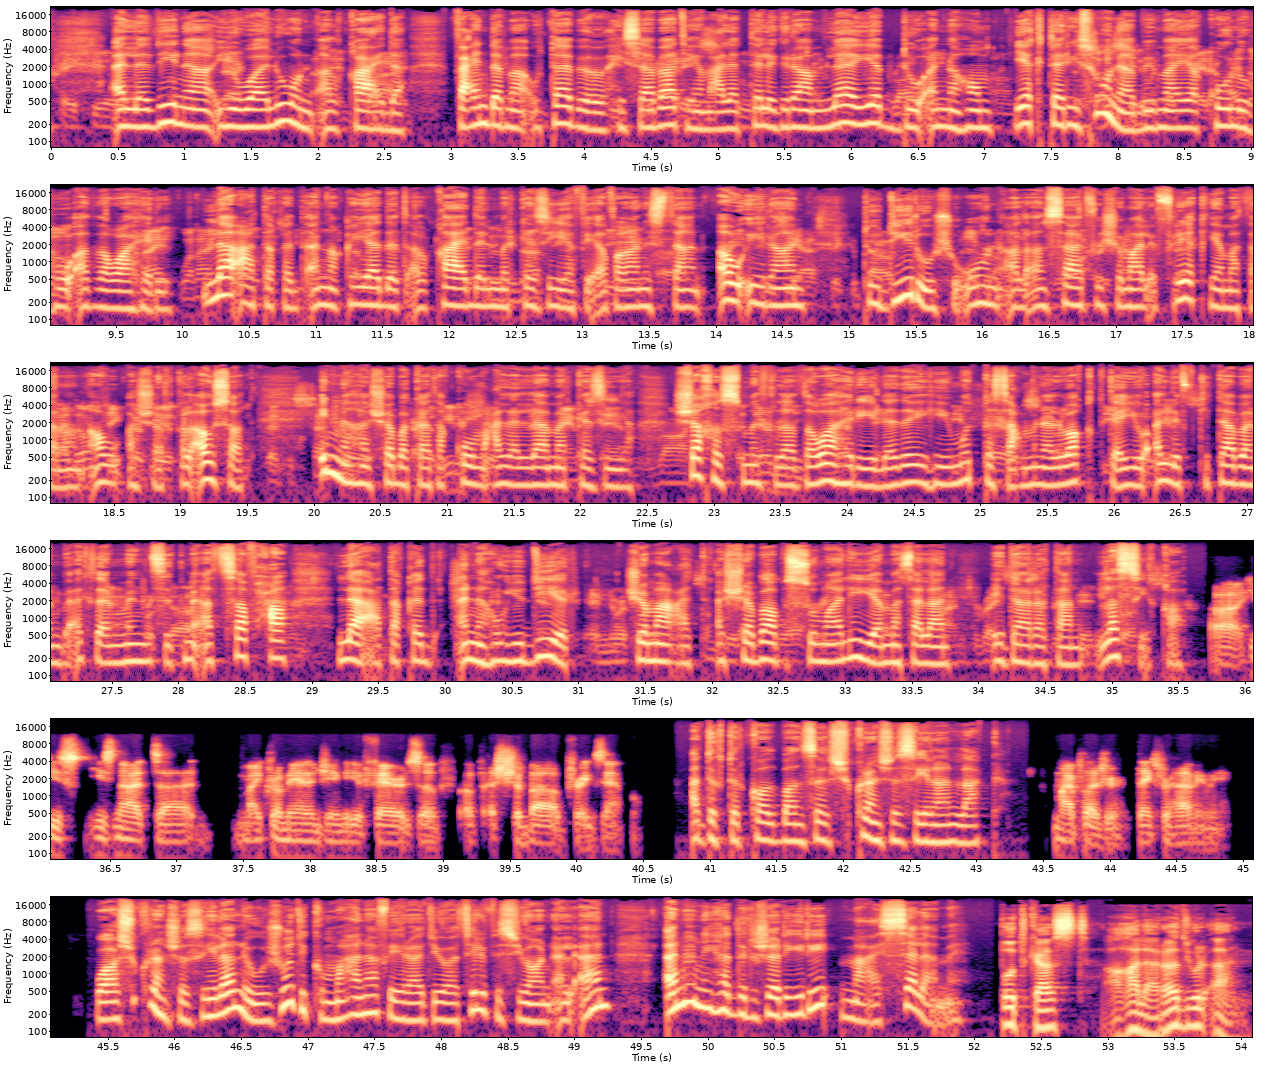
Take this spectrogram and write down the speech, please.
الذين يوالون القاعدة. فعندما أتابع حساباتهم على التليجرام لا يبدو أنهم يكترثون بما يقوله الظواهري. لا أعتقد أن قيادة القاعدة المركزية في أفغانستان أو إيران تدير شؤون الأنصار في شمال إفريقيا مثلا أو الشرق الأوسط. إنها شبكة تقوم على اللامركزية. شخص مثل الظواهري لديه متسع من الوقت كي يؤلف كتابا بأكثر من 600 صفحة. لا أعتقد أنه يدير جماعة الشباب الصوماليه مثلا إدارة لصيقة Uh, he's he's not uh, micromanaging the affairs of of Al-Shabaab, for example. الدكتور كول بانزل شكرا جزيلا لك. My pleasure. Thanks for having me. وشكرا جزيلا لوجودكم معنا في راديو وتلفزيون الآن أنا نهاد الجريري مع السلامة بودكاست على راديو الآن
